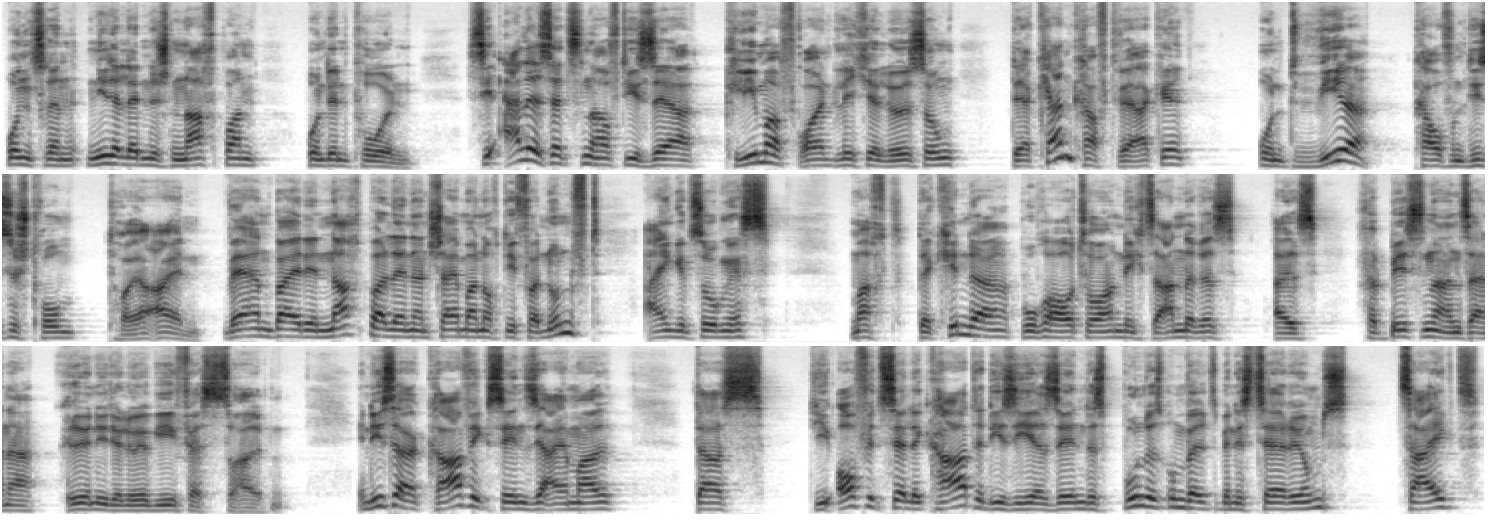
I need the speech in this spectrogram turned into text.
unseren niederländischen Nachbarn und den Polen. Sie alle setzen auf die sehr klimafreundliche Lösung der Kernkraftwerke und wir kaufen diesen Strom teuer ein. Während bei den Nachbarländern scheinbar noch die Vernunft eingezogen ist, macht der Kinderbuchautor nichts anderes, als verbissen an seiner grünen Ideologie festzuhalten. In dieser Grafik sehen Sie einmal, dass die offizielle Karte, die Sie hier sehen, des Bundesumweltministeriums zeigt,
